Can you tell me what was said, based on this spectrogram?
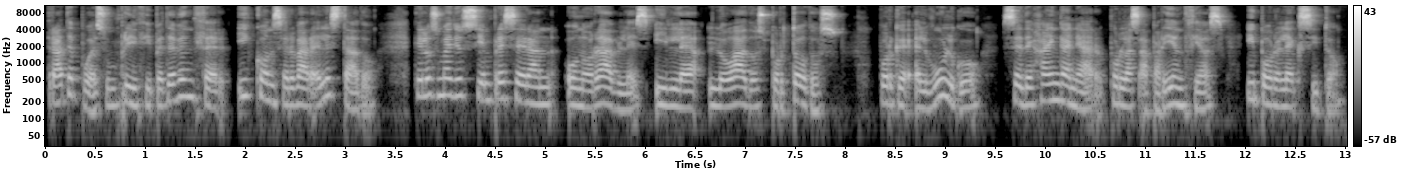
Trate, pues, un príncipe de vencer y conservar el Estado, que los medios siempre serán honorables y loados por todos, porque el vulgo se deja engañar por las apariencias y por el éxito.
